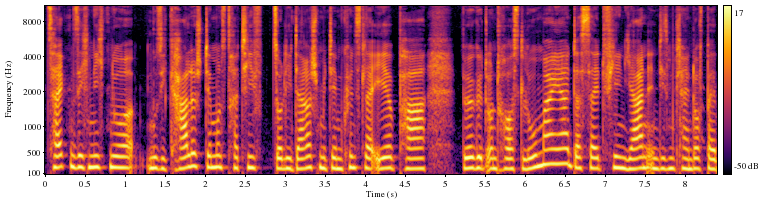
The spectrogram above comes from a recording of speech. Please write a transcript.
zeigten sich nicht nur musikalisch demonstrativ solidarisch mit dem Künstler-Ehepaar Birgit und Horst Lohmeier, das seit vielen Jahren in diesem kleinen Dorf bei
